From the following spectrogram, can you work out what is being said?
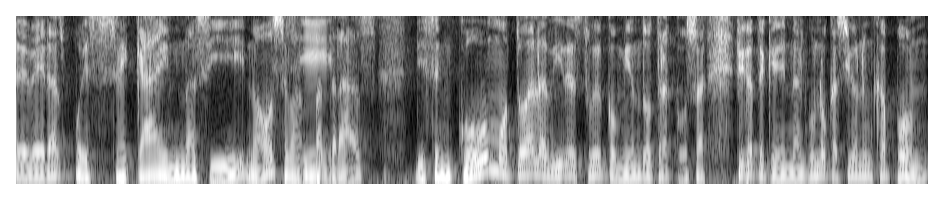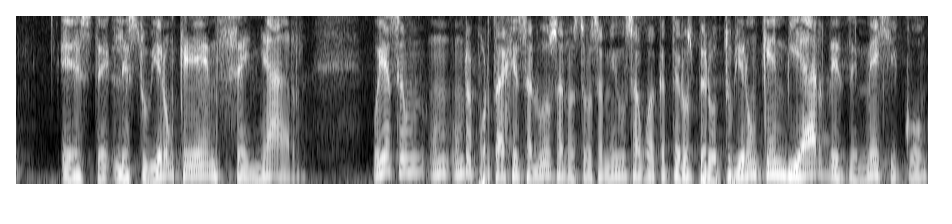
de veras, pues se caen así, ¿no? Se van Sí. para atrás. Dicen, ¿cómo toda la vida estuve comiendo otra cosa? Fíjate que en alguna ocasión en Japón, este, les tuvieron que enseñar. Voy a hacer un, un- reportaje, saludos a nuestros amigos aguacateros, pero tuvieron que enviar desde México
